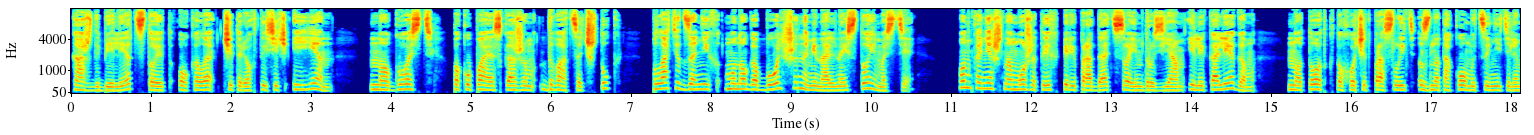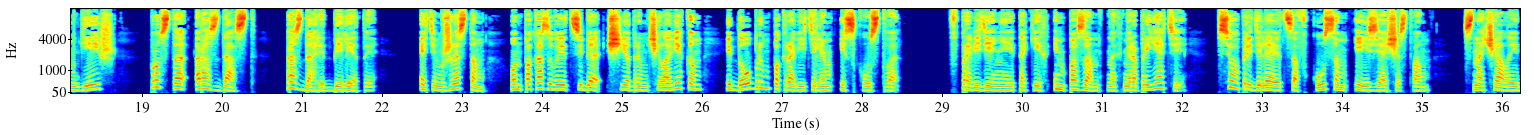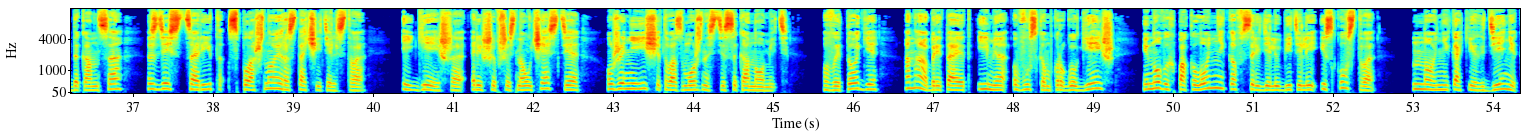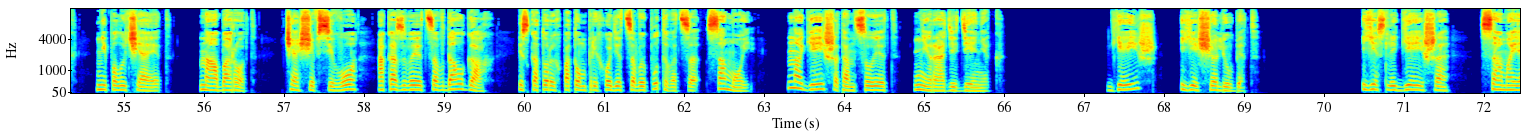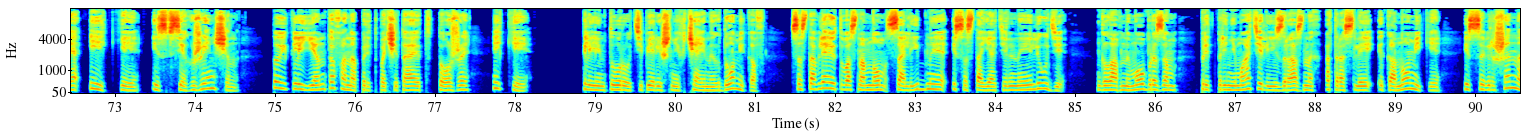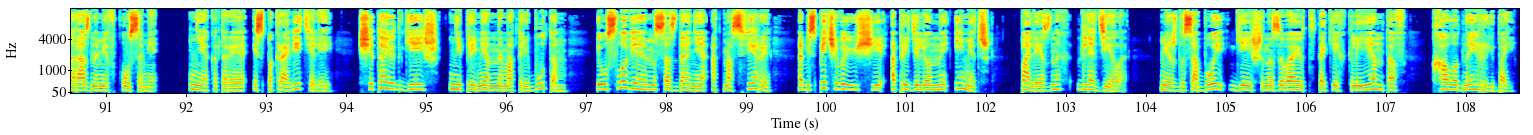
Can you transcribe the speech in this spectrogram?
Каждый билет стоит около 4000 иен, но гость, покупая, скажем, 20 штук, платит за них много больше номинальной стоимости. Он, конечно, может их перепродать своим друзьям или коллегам, но тот, кто хочет прослыть знатоком и ценителем гейш, просто раздаст, раздарит билеты. Этим жестом он показывает себя щедрым человеком и добрым покровителем искусства. В проведении таких импозантных мероприятий все определяется вкусом и изяществом. С начала и до конца здесь царит сплошное расточительство, и гейша, решившись на участие, уже не ищет возможности сэкономить. В итоге она обретает имя в узком кругу гейш и новых поклонников среди любителей искусства, но никаких денег не получает. Наоборот, чаще всего оказывается в долгах, из которых потом приходится выпутываться самой. Но гейша танцует не ради денег. Гейш еще любят. Если гейша — самая икки из всех женщин, то и клиентов она предпочитает тоже икки. Клиентуру теперешних чайных домиков составляют в основном солидные и состоятельные люди, главным образом предприниматели из разных отраслей экономики и с совершенно разными вкусами. Некоторые из покровителей считают гейш непременным атрибутом и условием создания атмосферы, обеспечивающей определенный имидж, полезных для дела. Между собой гейши называют таких клиентов «холодной рыбой».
